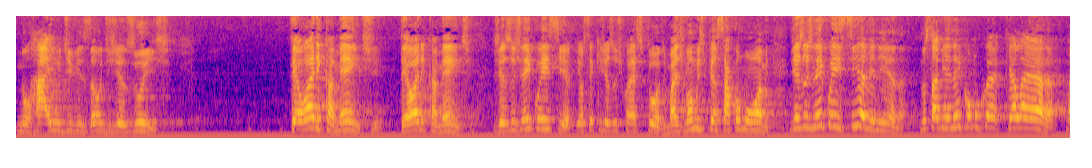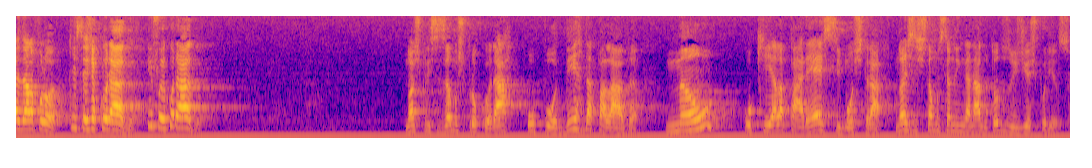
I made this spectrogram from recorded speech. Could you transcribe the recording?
no raio de visão de Jesus. Teoricamente, teoricamente, Jesus nem conhecia. Eu sei que Jesus conhece todos, mas vamos pensar como homem. Jesus nem conhecia a menina, não sabia nem como que ela era, mas ela falou: "Que seja curado". E foi curado. Nós precisamos procurar o poder da palavra, não o que ela parece mostrar. Nós estamos sendo enganados todos os dias por isso.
